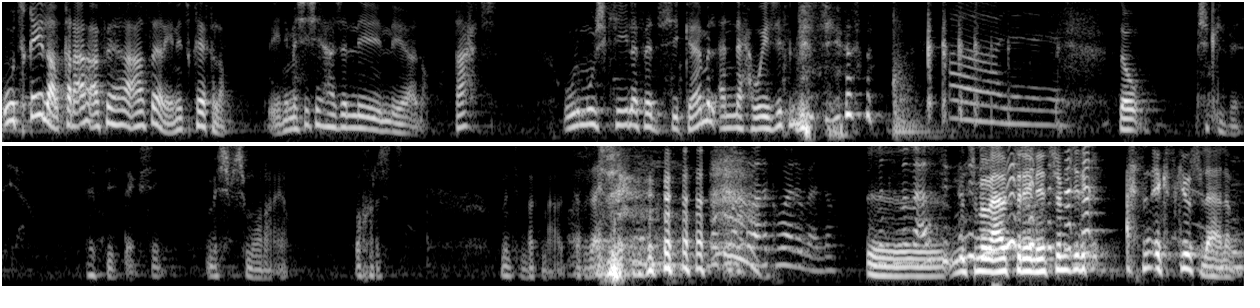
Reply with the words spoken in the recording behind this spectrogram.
وثقيله القرعه فيها عصير يعني ثقيله يعني ماشي شي حاجة اللي اللي هذا. طاحت والمشكلة في هذا الشيء كامل أن حوايجي في ال vestiaire آه يا يا يا so مشيت لل vestiaire هزيت داك الشيء ما شفتش مورايا. وخرجت. من تماك ما عاودت رجعت. ما طلع لك والو بعدا. من تما ما عاودتي. من تما ما عاود ترينيت فهمتي ديك أحسن excuse في العالم.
